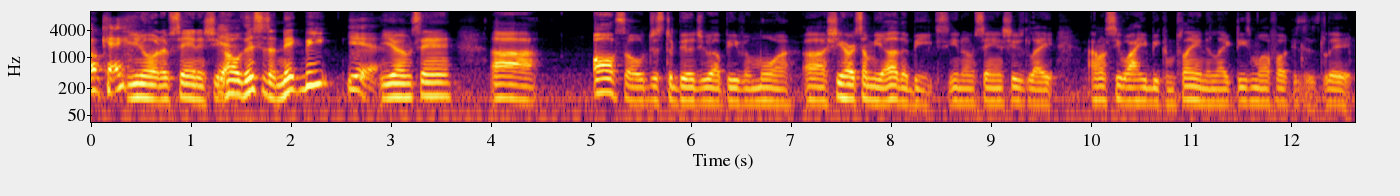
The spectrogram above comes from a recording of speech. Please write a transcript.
okay, You know what I'm saying? And she, Yeah. oh, this is a Nick beat? yeah, You know what I'm saying? Uh, also, just to build you up even more, uh, she heard some of your other beats. You know what I'm saying? She was like, I don't see why he'd be complaining. Like, these motherfuckers is lit.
